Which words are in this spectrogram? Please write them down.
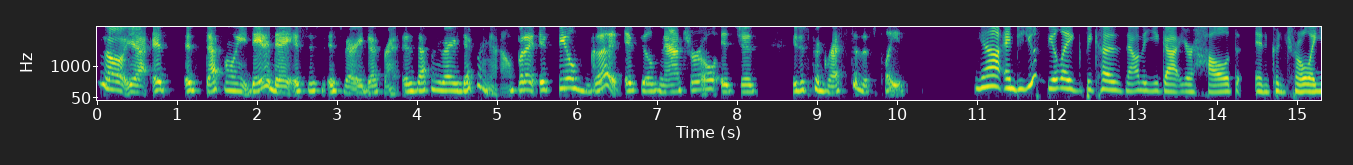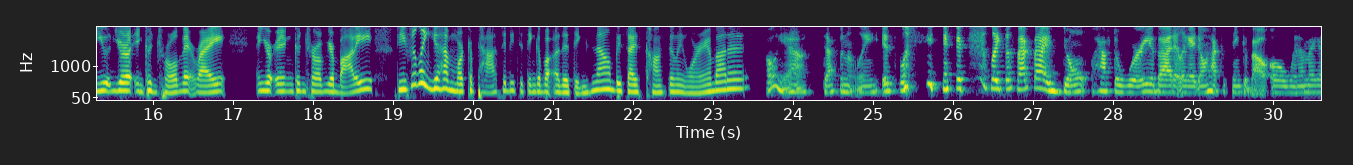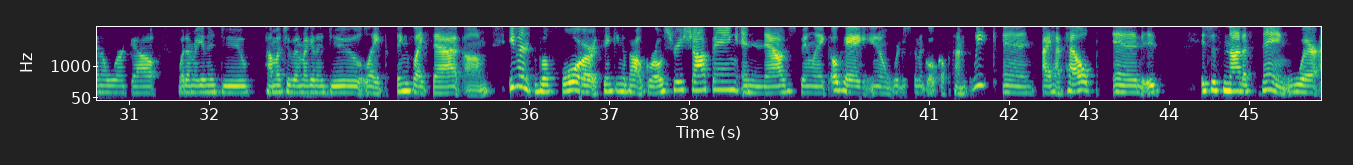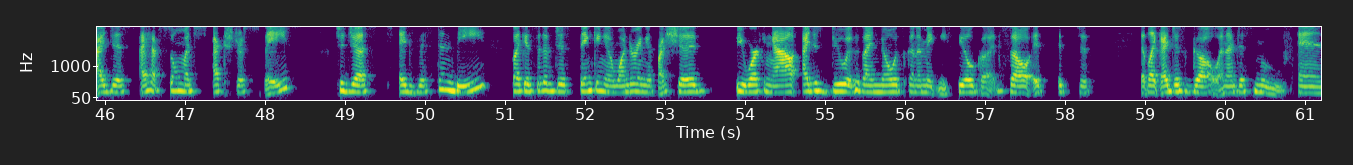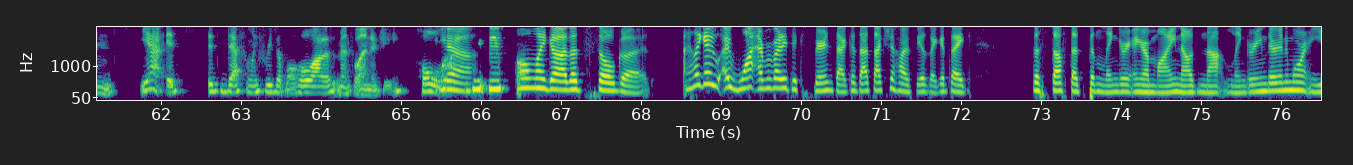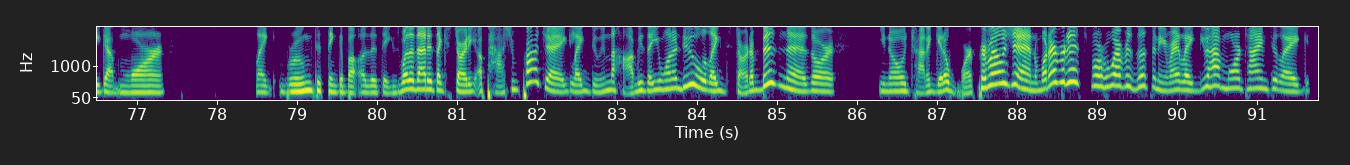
so yeah, it's it's definitely day to day. It's just it's very different. It's definitely very different now, but it, it feels good. It feels natural. It just it just progressed to this place. Yeah, and do you feel like because now that you got your health in control, like you you're in control of it, right? And you're in control of your body, do you feel like you have more capacity to think about other things now besides constantly worrying about it? Oh yeah, definitely. It's like like the fact that I don't have to worry about it. Like I don't have to think about, oh, when am I going to work out? What am I going to do? How much of it am I going to do? Like things like that. Um even before thinking about grocery shopping and now just being like, okay, you know, we're just going to go a couple times a week and I have help and it's it's just not a thing where I just I have so much extra space to just exist and be. It's like instead of just thinking and wondering if I should be working out i just do it because i know it's going to make me feel good. So it's it's just like i just go and i just move and yeah it's it's definitely frees up a whole lot of mental energy. Whole lot. yeah. Oh my god that's so good. I like i, I want everybody to experience that because that's actually how it feels like. It's like the stuff that's been lingering in your mind now is not lingering there anymore and you got more like room to think about other things whether that is like starting a passion project like doing the hobbies that you want to do like start a business or you know try to get a work promotion whatever it is for whoever's listening right? Like you have more time to like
